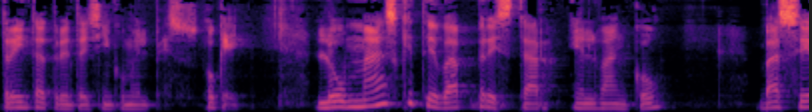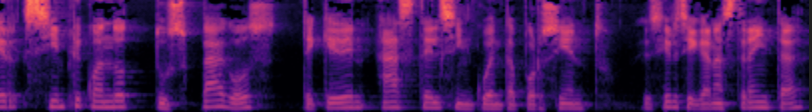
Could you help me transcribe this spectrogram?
30 a 35 mil pesos. Ok. Lo más que te va a prestar el banco va a ser siempre y cuando tus pagos te queden hasta el 50%. Es decir, si ganas 30,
